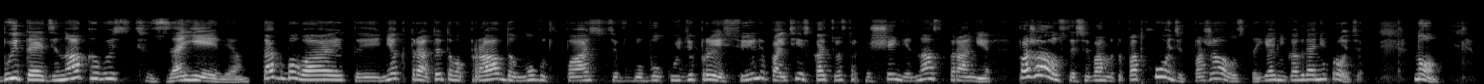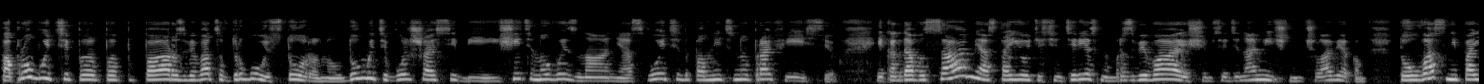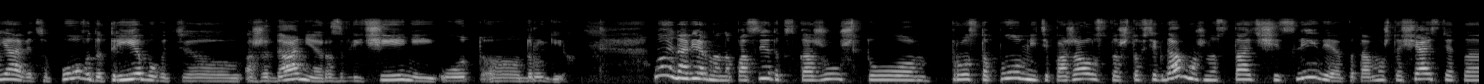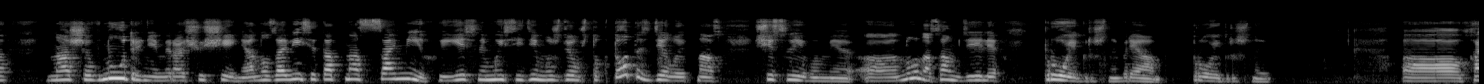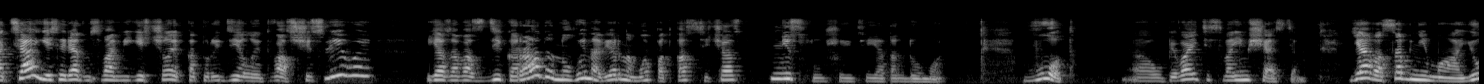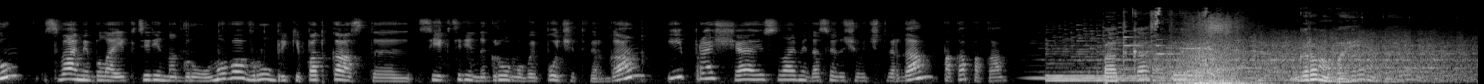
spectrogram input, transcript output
быт и одинаковость заели. Так бывает, и некоторые от этого, правда, могут впасть в глубокую депрессию или пойти искать острых ощущений на стороне. Пожалуйста, если вам это подходит, пожалуйста, я никогда не против. Но попробуйте поразвиваться в другую сторону, думайте больше о себе, ищите новые знания, освоите дополнительную профессию. И когда вы сами остаетесь интересным, развивающимся, динамичным человеком, то у вас не появится повода требовать э, ожидания, развлечений от э, других. Ну и, наверное, напоследок скажу, что Просто помните, пожалуйста, что всегда можно стать счастливее, потому что счастье – это наше внутреннее мироощущение. Оно зависит от нас самих. И если мы сидим и ждем, что кто-то сделает нас счастливыми, а, ну, на самом деле, проигрышный вариант, проигрышный. А, хотя, если рядом с вами есть человек, который делает вас счастливой, я за вас дико рада, но вы, наверное, мой подкаст сейчас не слушаете, я так думаю. Вот, э, упивайте своим счастьем. Я вас обнимаю. С вами была Екатерина Громова в рубрике подкасты с Екатериной Громовой по четвергам. И прощаюсь с вами до следующего четверга. Пока-пока. Подкасты Громовой.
